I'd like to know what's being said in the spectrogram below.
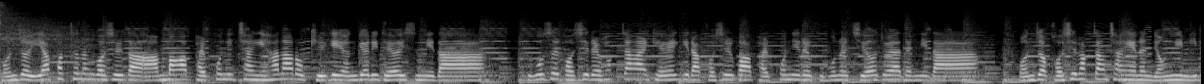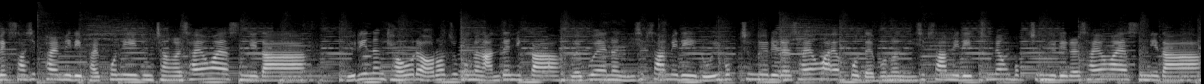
먼저 이 아파트는 거실 다 안방 앞 발코니 창이 하나로 길게 연결이 되어 있습니다. 그곳을 거실을 확장할 계획이라 거실과 발코니를 구분을 지어줘야 됩니다. 먼저 거실 확장 창에는 영림 248mm 발코니 이중창을 사용하였습니다. 유리는 겨울에 얼어 죽으면 안 되니까 외부에는 24mm 로이 복층 유리를 사용하였고 내부는 24mm 투명 복층 유리를 사용하였습니다.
